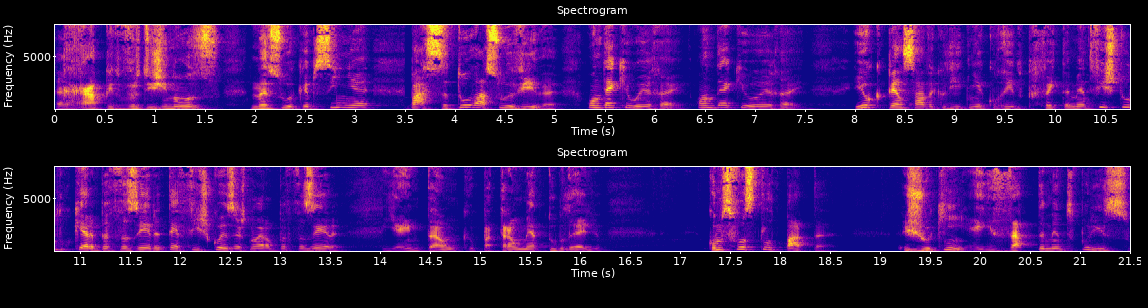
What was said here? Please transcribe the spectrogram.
rápido, vertiginoso, na sua cabecinha, passa toda a sua vida. Onde é que eu errei? Onde é que eu errei? Eu que pensava que o dia tinha corrido perfeitamente, fiz tudo o que era para fazer, até fiz coisas que não eram para fazer. E é então que o patrão mete o bedelho. Como se fosse telepata. Joaquim, é exatamente por isso.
